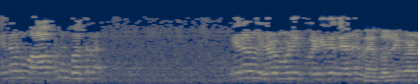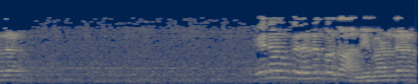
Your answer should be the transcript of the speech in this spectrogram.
ਇਹਨਾਂ ਨੂੰ ਆਪ ਨੂੰ ਖਤਰਾ। ਇਹਨਾਂ ਨੂੰ ਸ਼੍ਰੋਮਣੀ ਕਮੇਟੀ ਦੇ ਕਹਿੰਦੇ ਮੈਂਬਰ ਨਹੀਂ ਬਣ ਲੈਣਾ ਇਹਨਾਂ ਨੂੰ ਕਿਸੇ ਨੇ ਪ੍ਰਧਾਨ ਨਹੀਂ ਬਣ ਲੈਣਾ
